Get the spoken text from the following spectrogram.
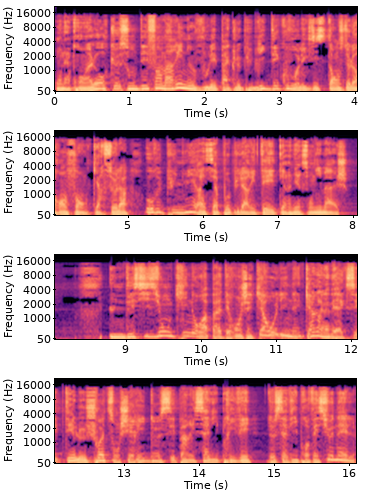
On apprend alors que son défunt mari ne voulait pas que le public découvre l'existence de leur enfant, car cela aurait pu nuire à sa popularité et ternir son image. Une décision qui n'aura pas dérangé Caroline, car elle avait accepté le choix de son chéri de séparer sa vie privée de sa vie professionnelle.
